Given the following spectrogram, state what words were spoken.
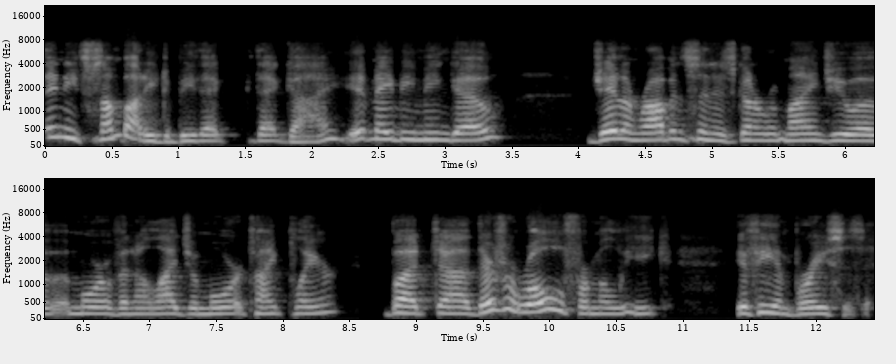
they need somebody to be that that guy. It may be Mingo. Jaylon Robinson is going to remind you of more of an Elijah Moore type player. But uh, there's a role for Malik if he embraces it.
